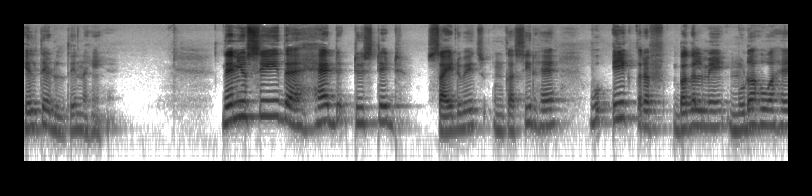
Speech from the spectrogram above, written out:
हिलते डुलते नहीं हैं। Then you see the head twisted sideways उनका सिर है, वो एक तरफ़ बगल में मुड़ा हुआ है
